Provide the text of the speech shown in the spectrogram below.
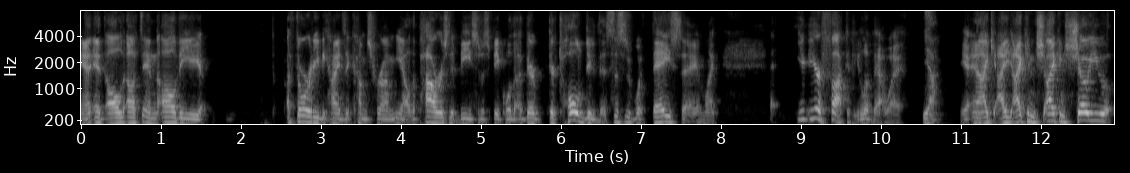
and, and all and all the authority behind it comes from you know the powers that be so to speak. Well they're they're told to do this. This is what they say. I'm like you're, you're fucked if you live that way. Yeah. Yeah and I, I, I can i can show you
